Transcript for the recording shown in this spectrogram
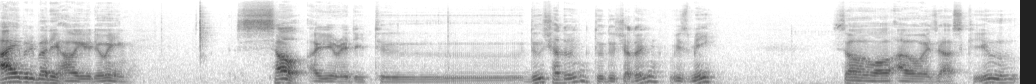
Hi everybody, how are you doing? So, are you ready to do shadowing, to do shadowing with me? So, I always ask you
